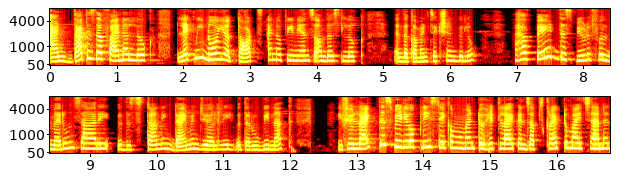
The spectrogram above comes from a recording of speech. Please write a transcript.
And that is the final look. Let me know your thoughts and opinions on this look in the comment section below. I have paired this beautiful maroon sari with this stunning diamond jewelry with a ruby nut. If you like this video, please take a moment to hit like and subscribe to my channel.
